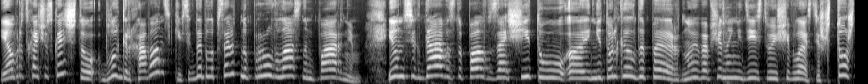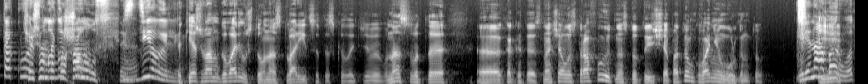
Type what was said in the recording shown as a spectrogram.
я вам просто хочу сказать, что блогер Хованский всегда был абсолютно провластным парнем. И он всегда выступал в защиту э, не только ЛДПР, но и вообще ныне действующей власти. Что ж такое Чё с такой малышом а? сделали? Так я же вам говорил, что у нас творится, так сказать. Э, У нас вот, э, как это, сначала штрафуют на 100 тысяч, а потом к Ване Урганту. Или наоборот.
